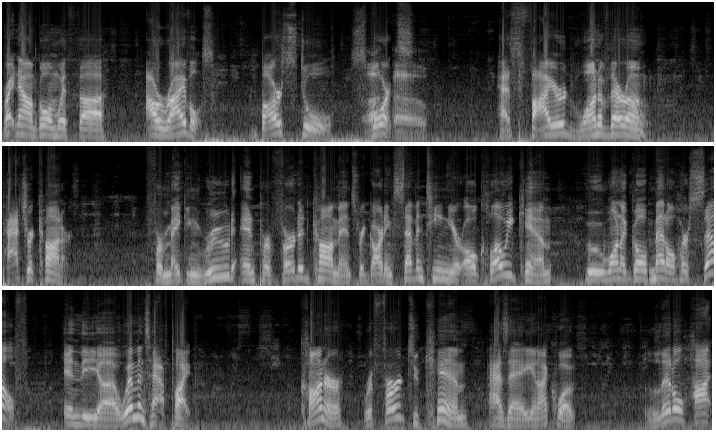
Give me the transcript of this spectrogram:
right now I'm going with uh, our rivals, Barstool Sports Uh-oh. has fired one of their own, Patrick Connor, for making rude and perverted comments regarding 17 year old Chloe Kim, who won a gold medal herself in the uh, women's halfpipe. Connor referred to Kim as a, and I quote, little hot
